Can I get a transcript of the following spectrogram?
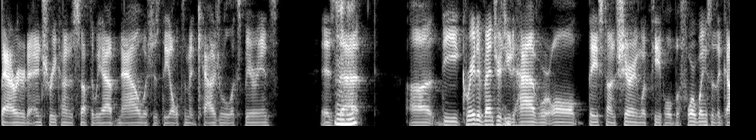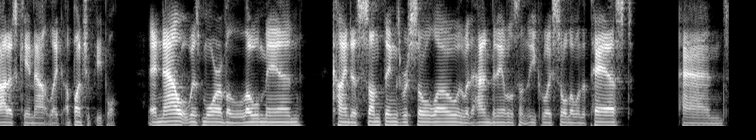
barrier to entry kind of stuff that we have now, which is the ultimate casual experience. Is Mhm. that uh, the great adventures you'd have were all based on sharing with people. Before Wings of the Goddess came out, like a bunch of people, and now it was more of a low man kind of. Some things were solo that hadn't been able to something you could really solo in the past, and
